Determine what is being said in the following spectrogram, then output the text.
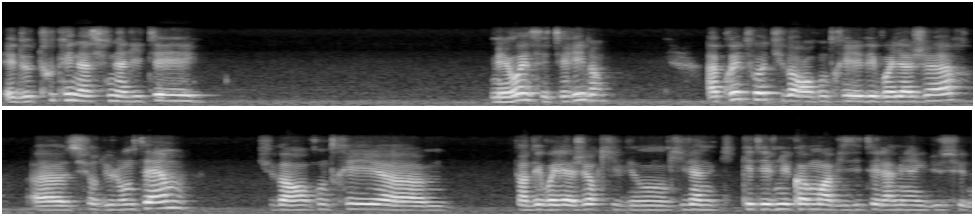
et de toutes les nationalités, mais ouais, c'est terrible. Hein. Après, toi, tu vas rencontrer des voyageurs euh, sur du long terme. Tu vas rencontrer euh, des voyageurs qui, viennent, qui, viennent, qui étaient venus comme moi visiter l'Amérique du Sud.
